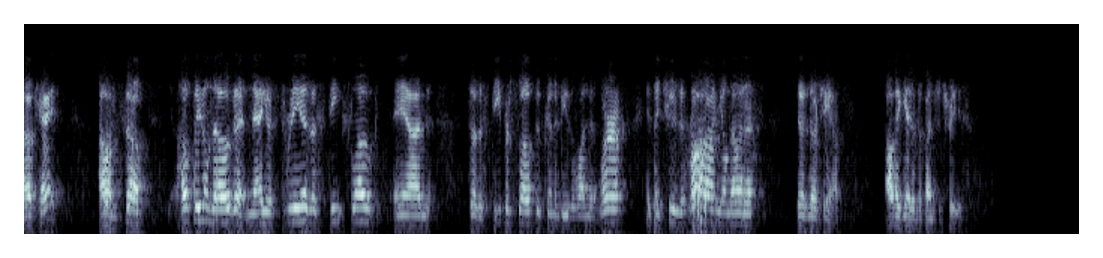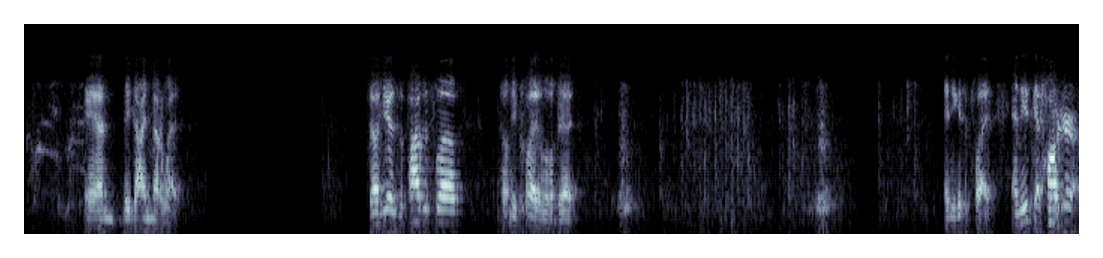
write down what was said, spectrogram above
Okay. Um, so hopefully you'll know that negative 3 is a steep slope, and so the steeper slope is going to be the one that works. If they choose it wrong, you'll notice there's no chance. All they get is a bunch of trees. And they die no matter what. So here's the positive slope. So let me play a little bit. And you get to play. And these get harder.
